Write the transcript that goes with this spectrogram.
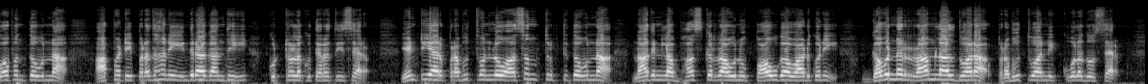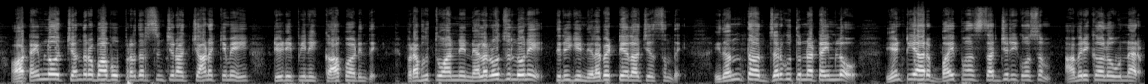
కోపంతో ఉన్న అప్పటి ప్రధాని ఇందిరాగాంధీ కుట్రలకు తెరతీశారు. ఎన్టీఆర్ ప్రభుత్వంలో అసంతృప్తితో ఉన్న నాదెండ్ల భాస్కర్ రావును పావుగా వాడుకొని గవర్నర్ రామ్లాల్ ద్వారా ప్రభుత్వాన్ని కూలదోశారు. ఆ టైంలో చంద్రబాబు ప్రదర్శించిన చాణక్యమే టీడీపీని కాపాడింది. ప్రభుత్వాన్ని నెల రోజుల్లోనే తిరిగి నిలబెట్టేలా చేసింది ఇదంతా జరుగుతున్న టైంలో ఎన్టీఆర్ బైపాస్ సర్జరీ కోసం అమెరికాలో ఉన్నారు.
